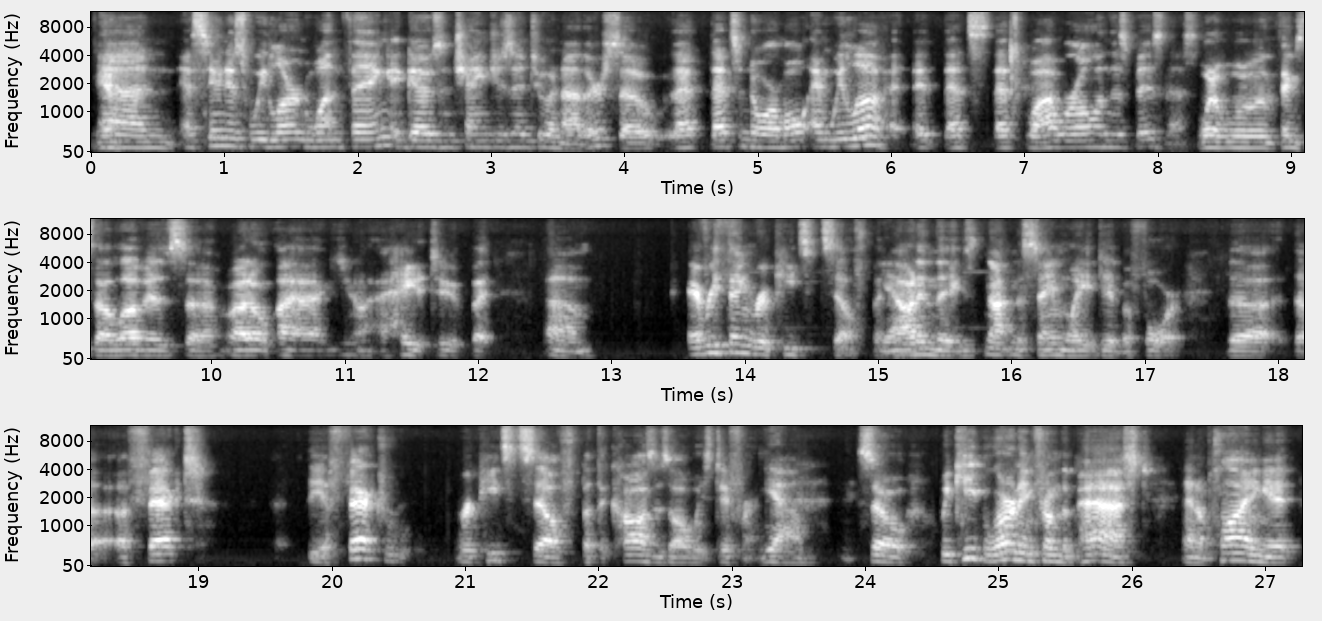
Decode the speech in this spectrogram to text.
Yeah. and as soon as we learn one thing, it goes and changes into another. So that that's normal, and we love it. it that's that's why we're all in this business. One of, one of the things that I love is uh, I don't I, I you know I hate it too, but um, everything repeats itself, but Yeah. not in the not in the same way it did before. The the effect the effect repeats itself, but the cause is always different. Yeah, So we keep learning from the past and applying it,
